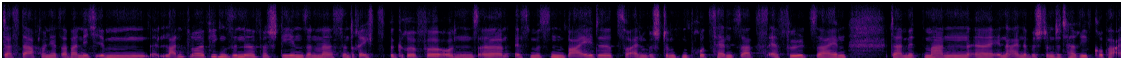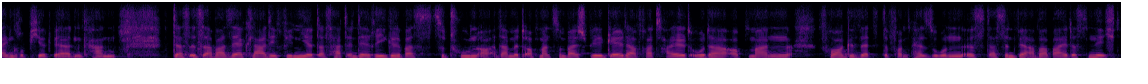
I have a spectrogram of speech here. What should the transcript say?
Das darf man jetzt aber nicht im landläufigen Sinne verstehen, sondern das sind Rechtsbegriffe. Und äh, es müssen beide zu einem bestimmten Prozentsatz erfüllt sein, damit man äh, in eine bestimmte Tarifgruppe eingruppiert werden kann. Das ist aber sehr klar definiert. Das hat in der Regel was zu tun damit, ob man zum Beispiel Gelder verteilt oder ob man Vorgesetzte von Personen ist. Das sind wir aber beides nicht.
